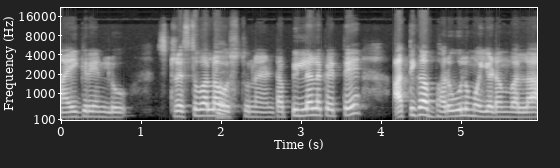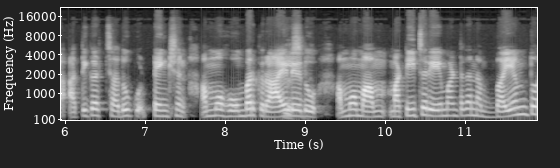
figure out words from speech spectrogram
మైగ్రేన్లు స్ట్రెస్ వల్ల. వస్తున్నాయంట. పిల్లలకైతే అతిగా బరువులు మొయ్యడం వల్ల అతిగా చదువు టెన్షన్ అమ్మో హోంవర్క్ రాయలేదు అమ్మో మా మా టీచర్ ఏమంటదన్న భయంతో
